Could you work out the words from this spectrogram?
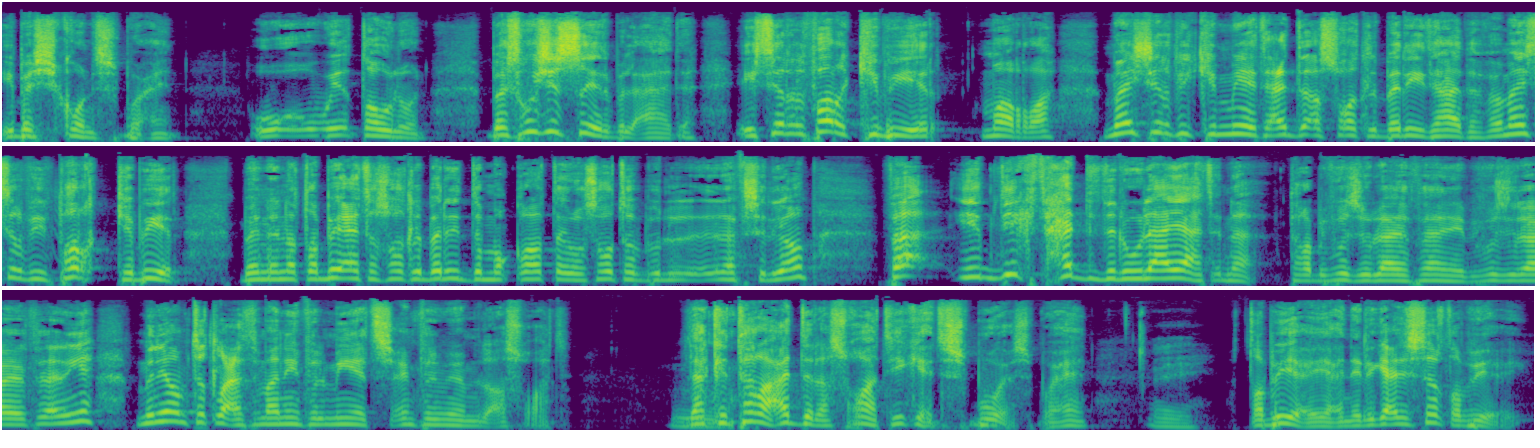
يبشكون أسبوعين ويطولون. بس وش يصير بالعادة؟ يصير الفرق كبير مرة. ما يصير في كمية عدد أصوات البريد هذا. فما يصير في فرق كبير بين ان طبيعة أصوات البريد ديمقراطي وصوته بنفس اليوم. فيمديك تحدد الولايات. إنه ترى بيفوز الولاية الفلانية بيفوز الولاية الفلانية من يوم تطلع 80% 90% من الأصوات. لكن ترى عد الاصوات يقعد أسبوع أسبوعين. إيه. طبيعي يعني اللي قاعد يصير طبيعي.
